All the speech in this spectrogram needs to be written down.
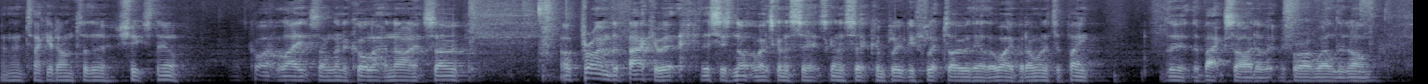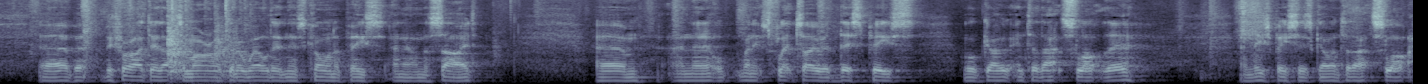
and then tack it onto the sheet steel. It's quite late, so I'm going to call it a night. So I've primed the back of it. This is not the way it's going to sit. It's going to sit completely flipped over the other way, but I wanted to paint the, the back side of it before I weld it on. Uh, but before I do that tomorrow, I've got to weld in this corner piece and on the side. Um, and then when it's flipped over, this piece will go into that slot there. And these pieces go into that slot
